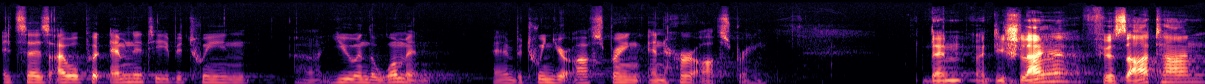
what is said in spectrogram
It says, I will put enmity between uh, you and the woman, and between your offspring and her offspring. Denn äh, die Schlange für Satan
